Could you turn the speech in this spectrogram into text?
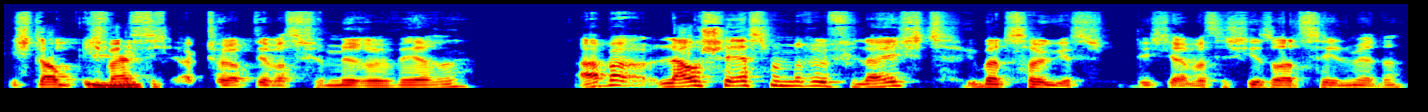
Ich glaube, ich mhm. weiß nicht aktuell, ob der was für Mirrell wäre. Aber lausche erstmal, Mirrell, vielleicht überzeuge ich dich ja, was ich hier so erzählen werde.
